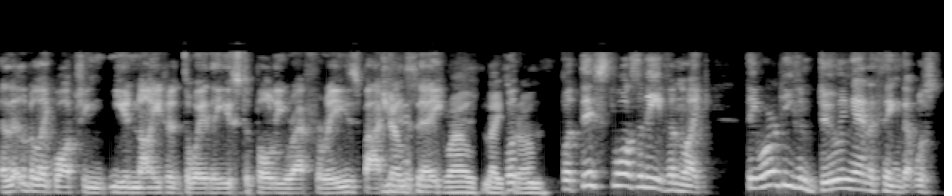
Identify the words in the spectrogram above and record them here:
a little bit like watching United the way they used to bully referees back Chelsea in the day. As well later but, on, but this wasn't even like they weren't even doing anything that was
